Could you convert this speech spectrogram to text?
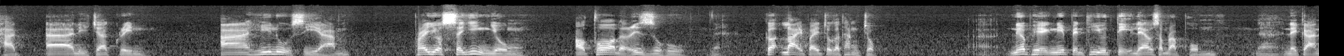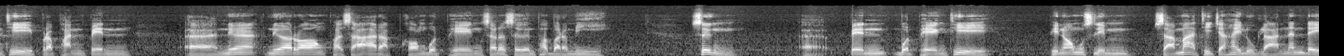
หัดอาลิจักริน อาฮิลุสยาม พระยศยิ่งยงอัลตอลอิซูฮูก็ไล่ไปจนกระทั่งจบ เนื้อเพลงนี้เป็นที่ยุติแล้วสำหรับผมนะในการที่ประพันธ์เป็นเนื้อเนื้อร้องภาษาอาหรับของบทเพลงสรรเสริญพระบารมี ซึ่งเป็นบทเพลงที่พี่น้องมุสลิมสามารถที่จะให้ลูกหลานนั้นได้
